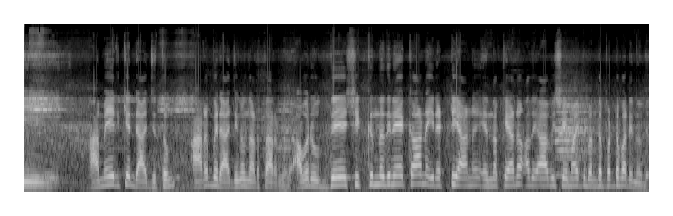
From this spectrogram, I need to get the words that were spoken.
ഈ അമേരിക്കൻ രാജ്യത്തും അറബ് രാജ്യങ്ങൾ നടത്താറുള്ളത്. അവരുദ്ദേശിക്കുന്നതിനേക്കാൾ ഇരട്ടിയാണ് എന്നൊക്കെയാണ് അത് ആ വിഷയമായിട്ട് ബന്ധപ്പെട്ട് പറയുന്നത്.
